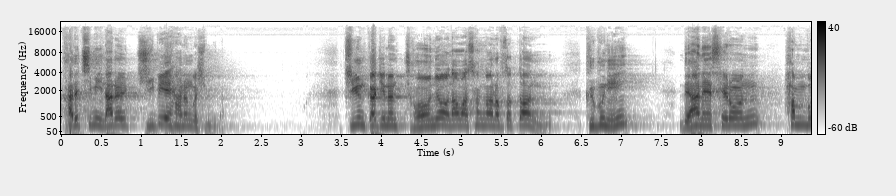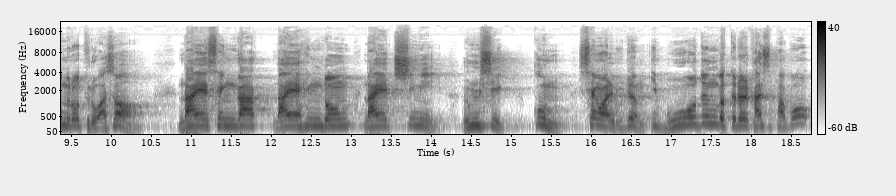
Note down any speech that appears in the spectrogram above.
가르침이 나를 지배하는 것입니다. 지금까지는 전혀 나와 상관없었던 그분이 내 안에 새로운 한 분으로 들어와서 나의 생각, 나의 행동, 나의 취미, 음식, 꿈, 생활 리듬, 이 모든 것들을 간섭하고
